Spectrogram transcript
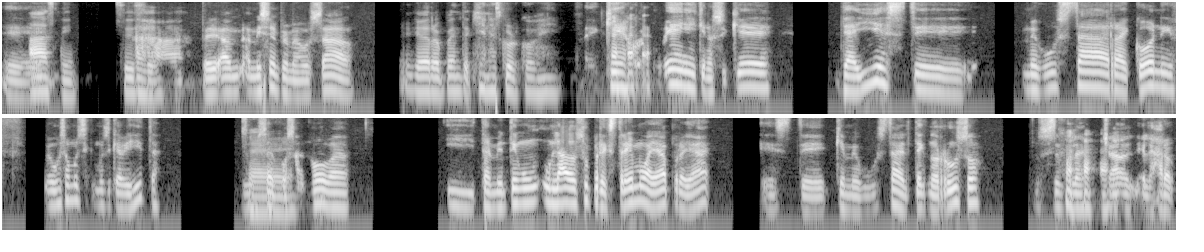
Eh, Ah, sí. Sí, pero a, a mí siempre me ha gustado. Y que de repente, ¿quién es Kurt Cobain? Que es Kurt Cobain, que no sé qué. De ahí, este, me gusta Raikkonen, me gusta música, música viejita. Me gusta el Sí. bossa nova. Y también tengo un, un lado súper extremo allá por allá, este, que me gusta el tecno ruso. No sé si lo has escuchado, el, hard,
